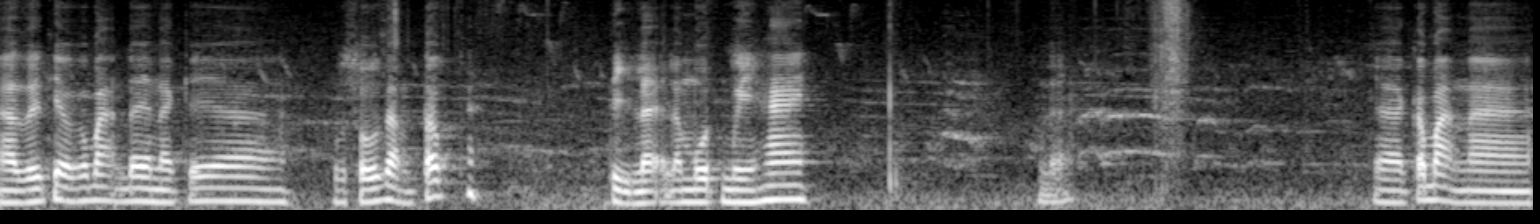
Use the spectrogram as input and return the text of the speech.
à, giới thiệu các bạn đây là cái à, hộp số giảm tốc tỷ lệ là 112 Đấy. À, các bạn là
